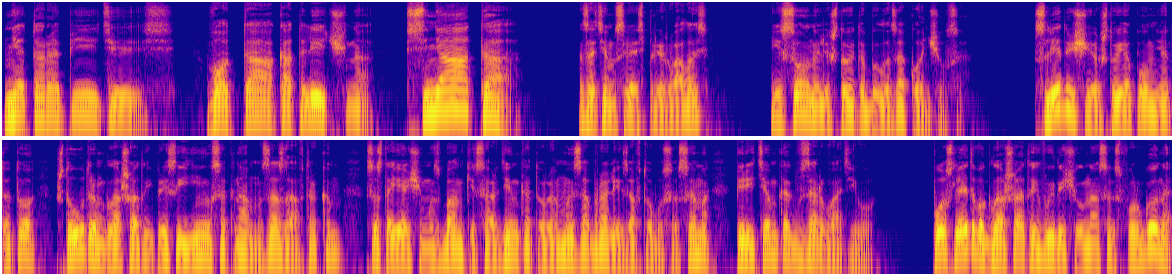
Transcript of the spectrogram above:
Не торопитесь!» «Вот так, отлично! Снято!» Затем связь прервалась, и сон или что это было закончился. Следующее, что я помню, это то, что утром глашатый присоединился к нам за завтраком, состоящим из банки сардин, которую мы забрали из автобуса Сэма перед тем, как взорвать его. После этого глашатый вытащил нас из фургона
